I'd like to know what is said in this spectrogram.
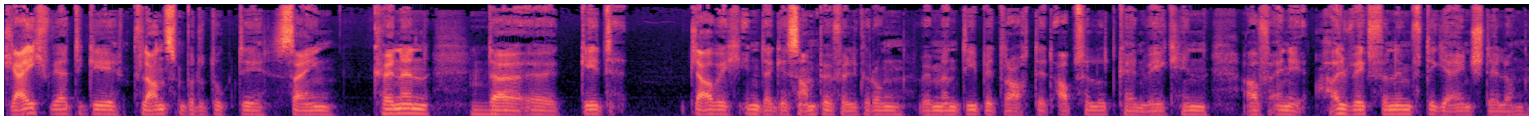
gleichwertige Pflanzenprodukte sein können. Mhm. Da äh, geht glaube ich, in der Gesamtbevölkerung, wenn man die betrachtet, absolut kein Weg hin auf eine halbwegs vernünftige Einstellung.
